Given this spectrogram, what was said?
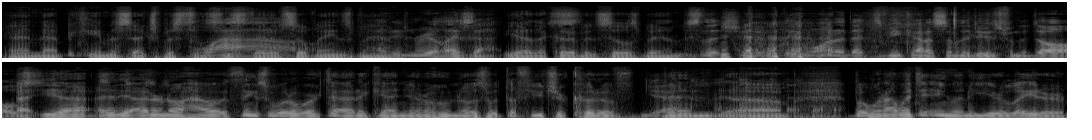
and that became the Sex Pistols instead of Sylvain's band. I didn't realize that. Yeah, that could have been Syl's band. So that should have, they wanted that to be kind of some of the dudes from the Dolls. Uh, yeah, and yeah, I don't know how things would have worked out again. You know, who knows what the future could have Yeah. been. Um, but when I went to England a year later,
